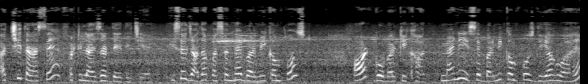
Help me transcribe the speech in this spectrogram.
अच्छी तरह से फर्टिलाइज़र दे दीजिए। इसे ज़्यादा पसंद है बर्मी कंपोस्ट और गोबर की खाद। मैंने इसे बर्मी कंपोस्ट दिया हुआ है।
